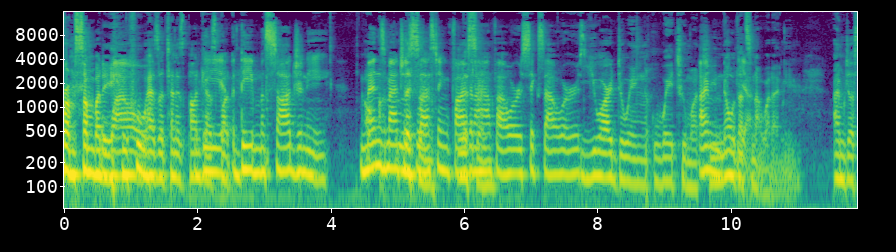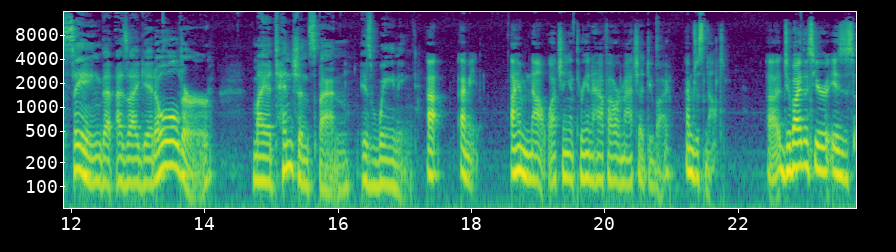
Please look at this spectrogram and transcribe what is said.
from somebody Wow. who has a tennis podcast. the but the misogyny. Men's matches listen, lasting five and a half listen. hours, six hours. you are doing way too much. I'm- you know that's yeah. not what I mean. I'm just saying that as I get older, my attention span is waning. Uh, I mean, I am not watching a three and a half hour match at Dubai. I'm just not. Uh, Dubai this year is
